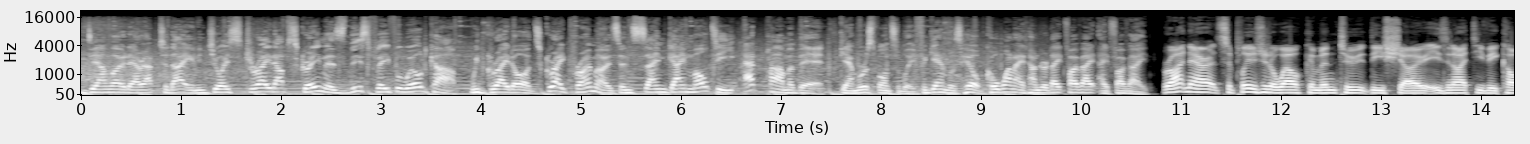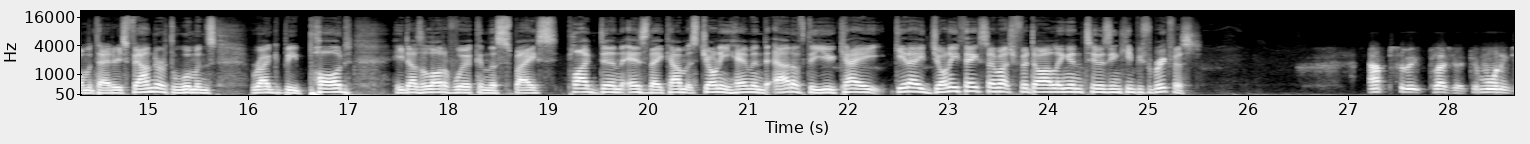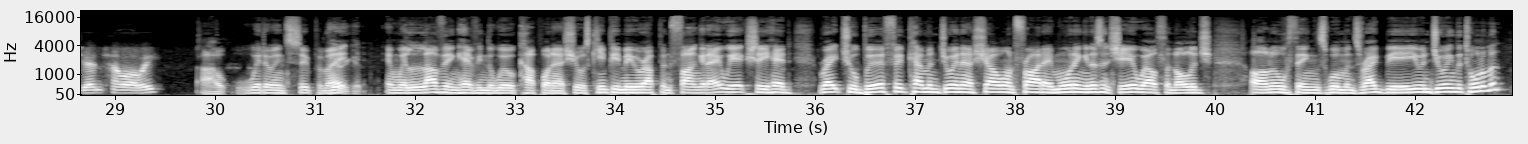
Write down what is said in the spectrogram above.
Download our app today and enjoy straight up screamers this FIFA World Cup with great odds, great promos, and same game multi at Palmerbet. Gamble responsibly. For gamblers' help, call 1 800 858 858. Right now, it's a pleasure to welcome into the show. He's an ITV commentator. He's founder of the Women's Rugby Pod. He does a lot of work in the space. Plugged in as they come, it's Johnny Hammond out of the UK. G'day, Johnny. Thanks so much for dialing in to Izzy and Kempy for breakfast. Absolute pleasure. Good morning, gents. How are we? Uh, we're doing super, Very mate. good. And we're loving having the World Cup on our shores. Kempy and me were up in Whangarei. We actually had Rachael Burford come and join our show on Friday morning. And isn't she a wealth of knowledge on all things women's rugby? Are you enjoying the tournament?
